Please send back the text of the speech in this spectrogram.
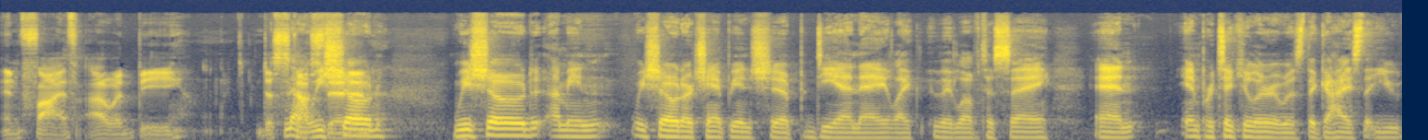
in five. I would be disgusted. No, we showed, we showed. I mean, we showed our championship DNA, like they love to say, and in particular, it was the guys that you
